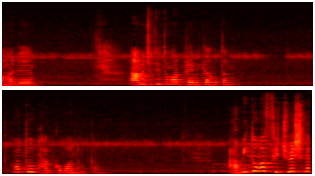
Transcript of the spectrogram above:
আহারে আমি যদি তোমার প্রেমিকা হতাম কত ভাগ্যবান হতাম। আমি তোমার সিচুয়েশনে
